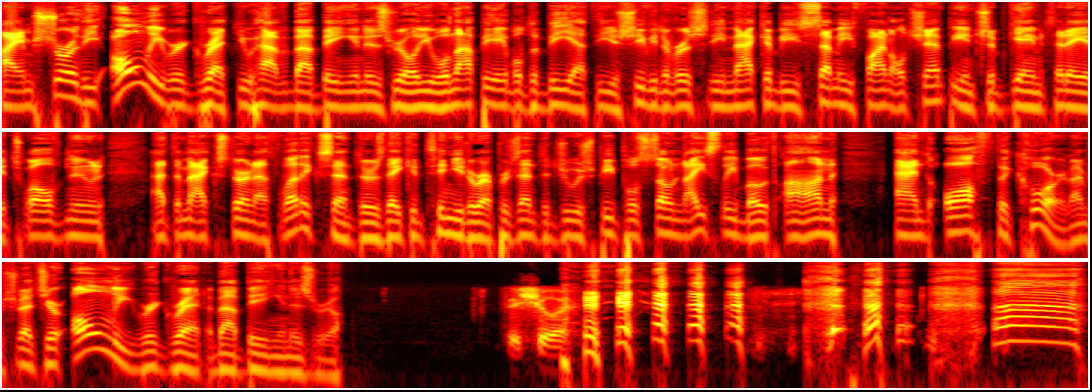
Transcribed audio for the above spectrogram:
I am sure the only regret you have about being in Israel, you will not be able to be at the Yeshiva University Maccabees semifinal championship game today at 12 noon at the Max Stern Athletic Center as they continue to represent the Jewish people so nicely both on and off the court. I'm sure that's your only regret about being in Israel. For sure. Ah,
